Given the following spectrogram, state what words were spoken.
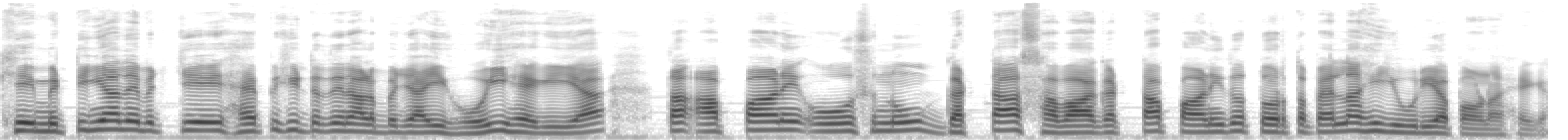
ਖੇ ਮਿੱਟੀਆਂ ਦੇ ਵਿੱਚ ਹੈਪੀ ਸੀਡਰ ਦੇ ਨਾਲ ਬਜਾਈ ਹੋਈ ਹੈਗੀ ਆ, ਤਾਂ ਆਪਾਂ ਨੇ ਉਸ ਨੂੰ ਗੱਟਾ, ਸਵਾ ਗੱਟਾ ਪਾਣੀ ਤੋਂ ਤੁਰਤ ਪਹਿਲਾਂ ਹੀ ਯੂਰੀਆ ਪਾਉਣਾ ਹੈਗਾ।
